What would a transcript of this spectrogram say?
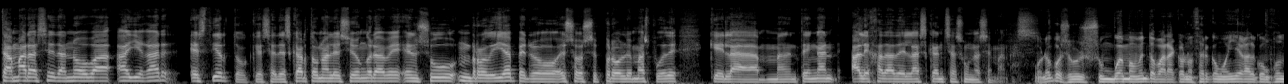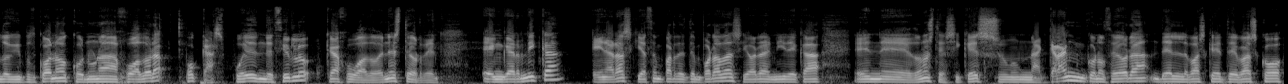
Tamara Seda no va a llegar. Es cierto que se descarta una lesión grave en su rodilla, pero esos problemas puede que la mantengan alejada de las canchas unas semanas. Bueno, pues es un buen momento para conocer cómo llega el conjunto guipuzcoano con una jugadora, pocas pueden decirlo, que ha jugado en este orden en Guernica, en Araski hace un par de temporadas y ahora en IDK en eh, Donostia. Así que es una gran conocedora del básquet vasco.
